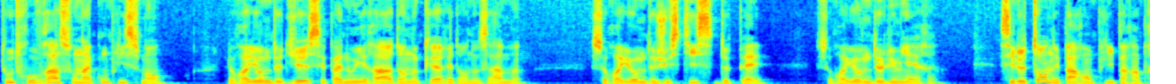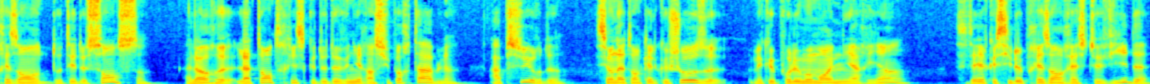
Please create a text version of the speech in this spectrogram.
tout trouvera son accomplissement. Le royaume de Dieu s'épanouira dans nos cœurs et dans nos âmes ce royaume de justice, de paix, ce royaume de lumière. Si le temps n'est pas rempli par un présent doté de sens, alors euh, l'attente risque de devenir insupportable, absurde. Si on attend quelque chose, mais que pour le moment il n'y a rien, c'est-à-dire que si le présent reste vide,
